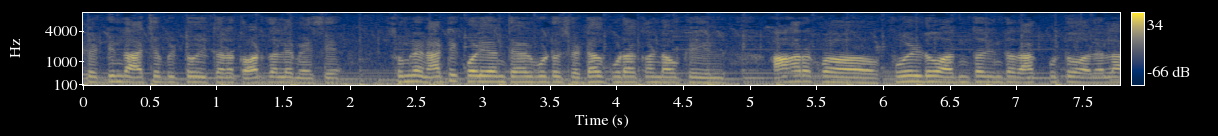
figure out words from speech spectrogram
ಶೆಡ್ಡಿಂದ ಆಚೆ ಬಿಟ್ಟು ಈ ಥರ ತೋಟದಲ್ಲೇ ಮೇಯಿಸಿ ಸುಮ್ಮನೆ ನಾಟಿ ಕೋಳಿ ಅಂತ ಹೇಳ್ಬಿಟ್ಟು ಶೆಡ್ಡಲ್ಲಿ ಕೂಡ ಹಾಕೊಂಡು ಅವಕ್ಕೆ ಇಲ್ಲಿ ಆಹಾರ ಫೀಲ್ಡು ಅಂಥದ್ದು ಇಂಥದ್ದು ಹಾಕ್ಬಿಟ್ಟು ಅದೆಲ್ಲ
